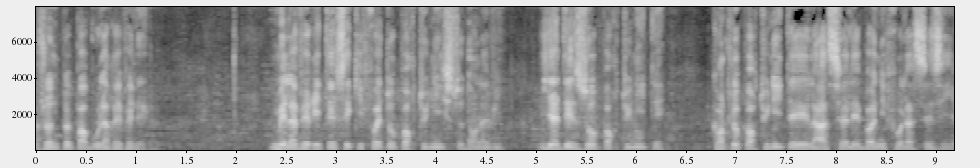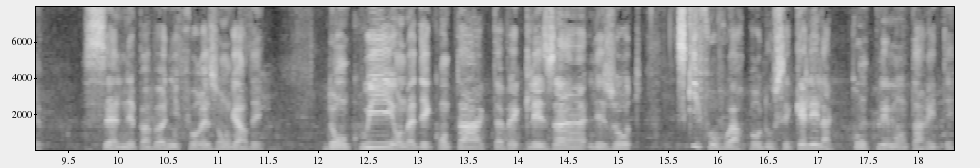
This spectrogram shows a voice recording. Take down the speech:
je ne peux pas vous la révéler. Mais la vérité, c'est qu'il faut être opportuniste dans la vie. Il y a des opportunités. Quand l'opportunité est là, si elle est bonne, il faut la saisir. Si elle n'est pas bonne, il faut raison garder. Donc oui, on a des contacts avec les uns, les autres. Ce qu'il faut voir pour nous, c'est quelle est la complémentarité.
